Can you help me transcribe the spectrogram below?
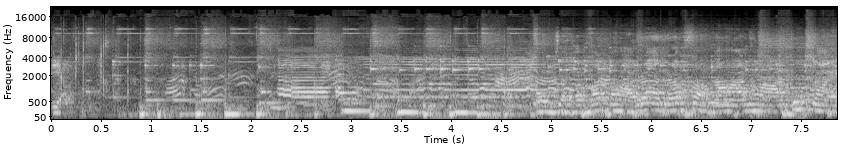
เดียวองค์จักรพรรดิมหาราชรับสั่งอาหารหารทุกนาย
